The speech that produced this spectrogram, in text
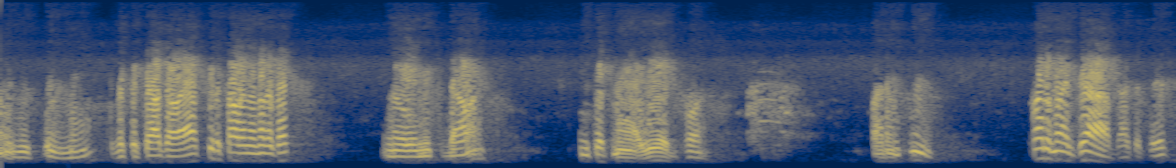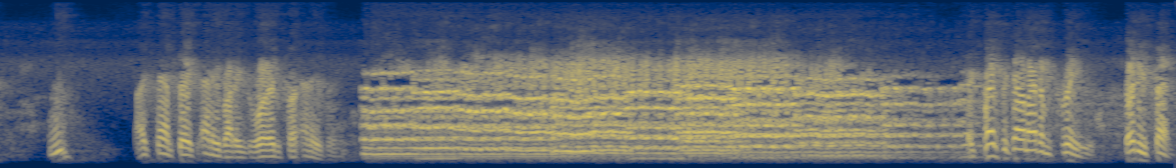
No use doing that. Did Mr. Calgore ask you to call in another vet? No, Mr. Dollar. You took my word for it. Why don't you? Part of my job, Dr. Pierce. Hmm? I can't take anybody's word for anything. Expense account item three, 30 cents.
